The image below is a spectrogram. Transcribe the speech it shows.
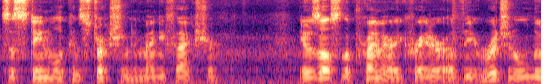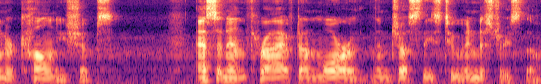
sustainable construction and manufacture. It was also the primary creator of the original lunar colony ships. S&N thrived on more than just these two industries, though.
